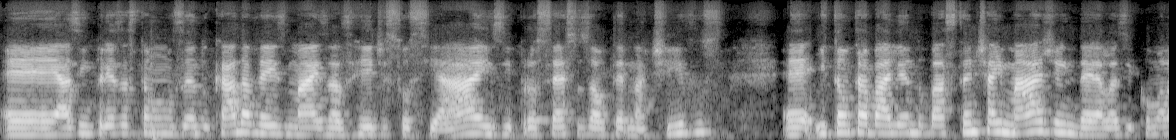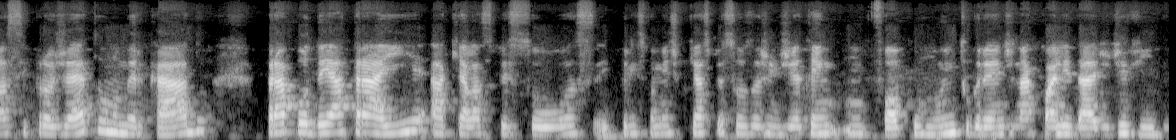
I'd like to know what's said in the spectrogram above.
É, as empresas estão usando cada vez mais as redes sociais e processos alternativos é, e estão trabalhando bastante a imagem delas e como elas se projetam no mercado para poder atrair aquelas pessoas, e principalmente porque as pessoas hoje em dia têm um foco muito grande na qualidade de vida.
